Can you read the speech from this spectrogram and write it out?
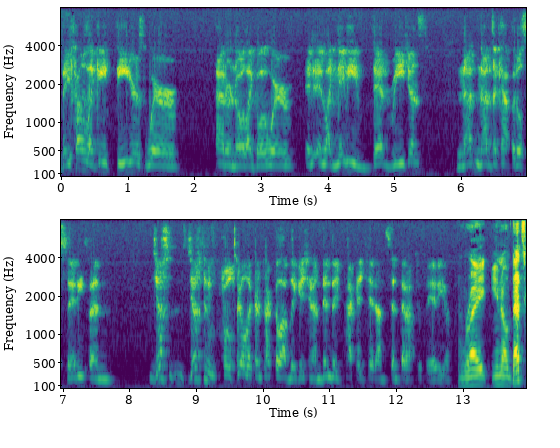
They found like eight theaters where I don't know, like where in, in like maybe dead regions, not not the capital cities, and just just to fulfill the contractual obligation, and then they package it and send it out to video. Right. You know, that's.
